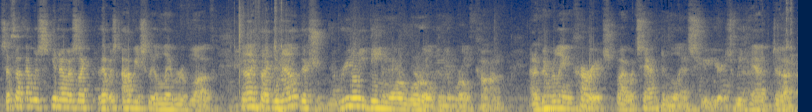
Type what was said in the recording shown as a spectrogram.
So I thought that was, you know, it was like, that was obviously a labor of love. And I thought, you know, there should really be more world in the World Con. And I've been really encouraged by what's happened in the last few years. We had, uh,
